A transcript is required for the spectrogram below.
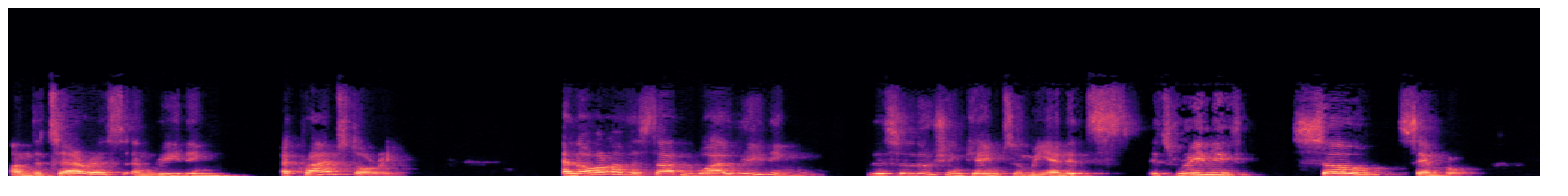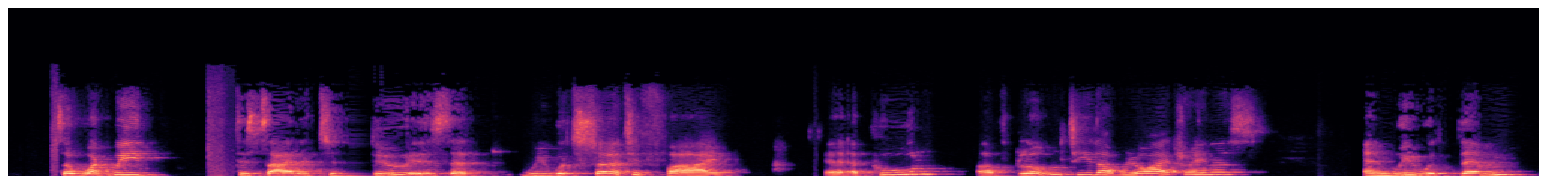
on the terrace and reading a crime story, and all of a sudden, while reading, the solution came to me, and it's it's really so simple. So what we decided to do is that we would certify a pool of global TWI trainers and we would then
